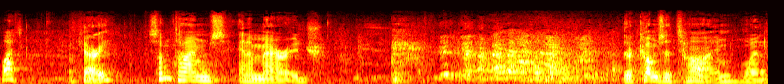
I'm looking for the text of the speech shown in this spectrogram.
what? Carrie, sometimes in a marriage, there comes a time when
